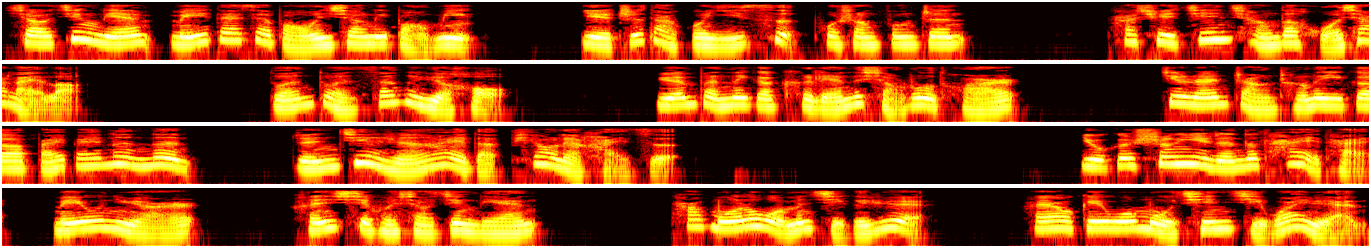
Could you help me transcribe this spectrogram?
小静莲没待在保温箱里保命，也只打过一次破伤风针，她却坚强的活下来了。短短三个月后，原本那个可怜的小肉团儿，竟然长成了一个白白嫩嫩、人见人爱的漂亮孩子。有个生意人的太太没有女儿，很喜欢小静莲，她磨了我们几个月。还要给我母亲几万元，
